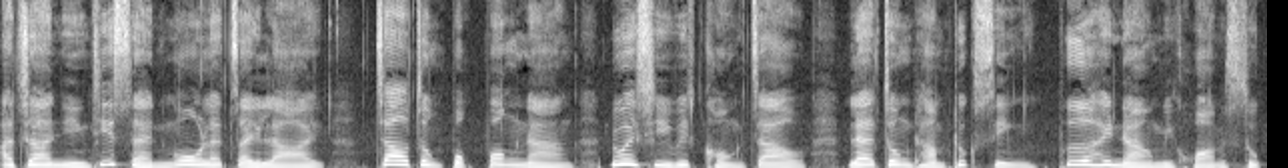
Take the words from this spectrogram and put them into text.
อาจารย์หญิงที่แสนโง่และใจร้าย เจ้าจงปกป้องนางด้วยชีวิตของเจ้า และจงทำทุกสิ่งเพื่อให้นางมีความสุข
